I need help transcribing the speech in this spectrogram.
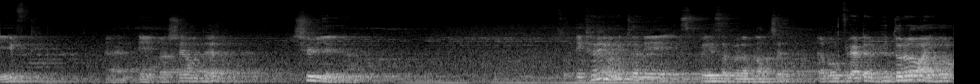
লিফট অ্যান্ড এই পাশে আমাদের সিঁড়ি এরিয়া। এখানেই অনেকখানি স্পেস আপনারা পাচ্ছেন এবং ফ্ল্যাটের ভিতরেও আই হোপ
